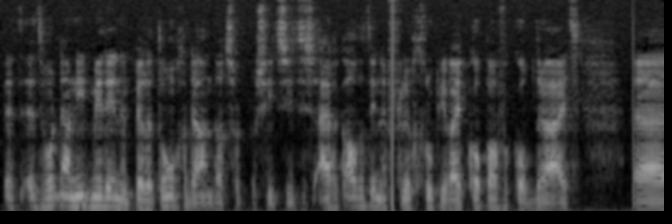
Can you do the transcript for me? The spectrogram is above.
het, het wordt nou niet midden in een peloton gedaan, dat soort posities. Het is eigenlijk altijd in een vluchtgroepje waar je kop over kop draait. Uh,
